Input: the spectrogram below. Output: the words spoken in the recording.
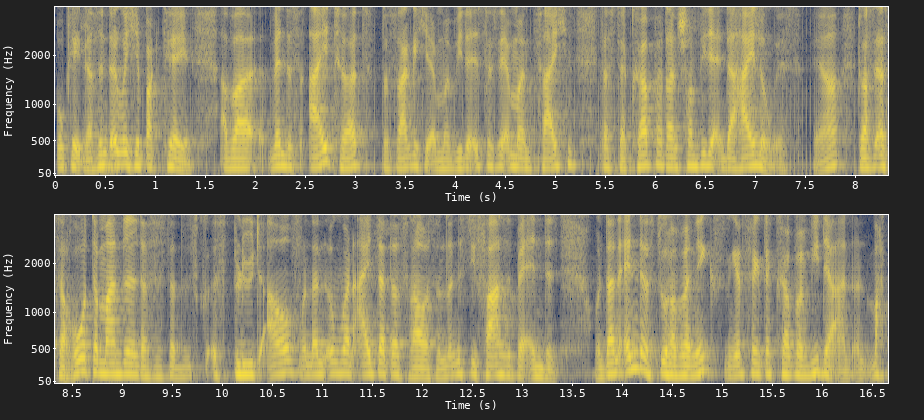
Okay, das sind irgendwelche Bakterien. Aber wenn das eitert, das sage ich ja immer wieder, ist das ja immer ein Zeichen, dass der Körper dann schon wieder in der Heilung ist, ja. Du hast erst da rote Mandeln, das ist, das ist, es blüht auf und dann irgendwann eitert das raus und dann ist die Phase beendet. Und dann änderst du aber nichts und jetzt fängt der Körper wieder an und macht,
